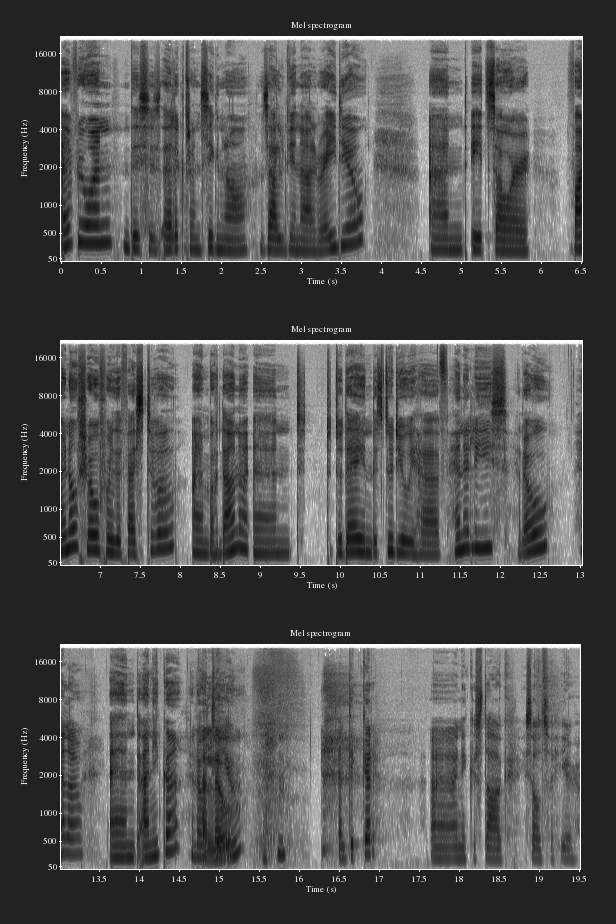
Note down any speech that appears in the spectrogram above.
everyone. This is Electron Signal SAAL Biennaal Radio, and it's our final show for the festival. I'm Bohdana, and today in the studio we have Heneliis. Hello. Hello. And Annika. Hello, Hello. to you. and Tikker. Uh, Annika Stag is also here.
